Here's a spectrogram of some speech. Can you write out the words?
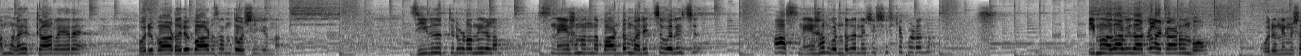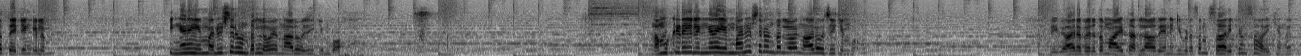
നമ്മളെക്കാളേറെ ഒരുപാട് ഒരുപാട് സന്തോഷിക്കുന്ന ജീവിതത്തിലുടനീളം സ്നേഹമെന്ന ബാണ്ടും വലിച്ചു വലിച്ച് ആ സ്നേഹം കൊണ്ട് തന്നെ ശിക്ഷിക്കപ്പെടുന്നു. ഈ മാതാപിതാക്കളെ കാണുമ്പോൾ ഒരു നിമിഷത്തേക്കെങ്കിലും ഇങ്ങനെ ഈ മനുഷ്യരുണ്ടല്ലോ എന്നാലോചിക്കുമ്പോൾ നമുക്കിടയിൽ ഇങ്ങനെ ഈ മനുഷ്യരുണ്ടല്ലോ എന്നാലോചിക്കുമ്പോൾ വികാരഭരിതമായിട്ടല്ലാതെ എനിക്ക് ഇവിടെ സംസാരിക്കാൻ സാധിക്കുന്നില്ല.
